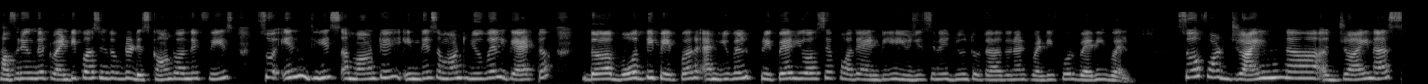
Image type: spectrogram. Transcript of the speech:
offering the 20% of the discount on the fees. So in this amount, in this amount, you will get the both the paper and you will prepare yourself for the NTA UGC in June 2024 very well. So for join uh, join us,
